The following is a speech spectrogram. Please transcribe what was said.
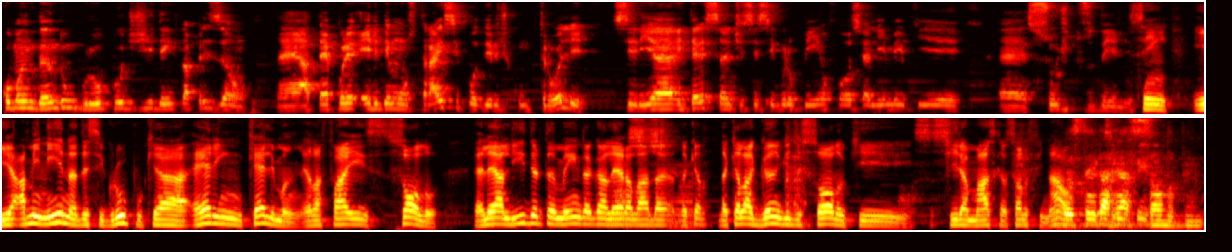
comandando um grupo de dentro da prisão. Né? Até por ele demonstrar esse poder de controle, seria interessante se esse grupinho fosse ali meio que é, súditos dele. Sim, e a menina desse grupo, que é a Erin Kellyman, ela faz solo. Ela é a líder também da galera Nossa lá, da, daquela, daquela gangue de solo que Nossa, tira a máscara só no Eu final. gostei da reação do Pim.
